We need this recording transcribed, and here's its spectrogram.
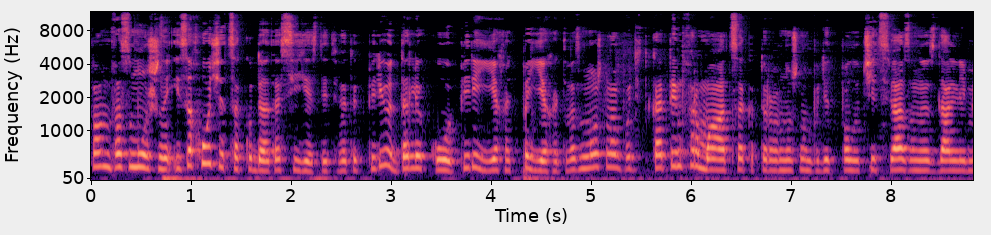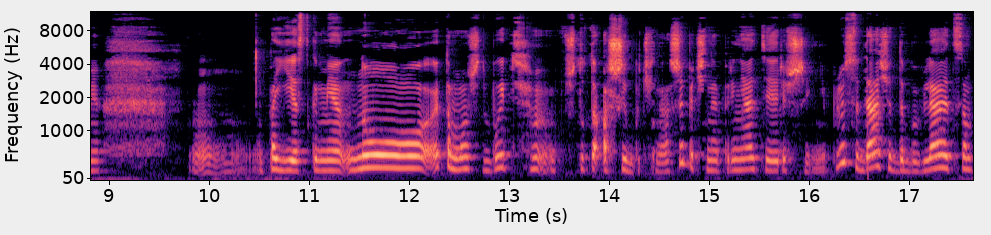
вам, возможно, и захочется куда-то съездить в этот период, далеко, переехать, поехать. Возможно, будет какая-то информация, которую вам нужно будет получить, связанную с дальними поездками, но это может быть что-то ошибочное, ошибочное принятие решений. Плюс сюда еще добавляется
